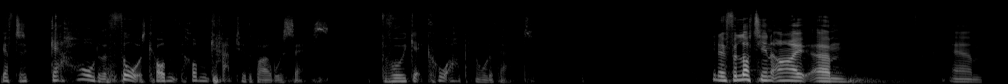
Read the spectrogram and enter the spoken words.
You have to get hold of the thoughts, hold them, captive, the Bible says, before we get caught up in all of that. You know, for Lottie and I, um, um,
